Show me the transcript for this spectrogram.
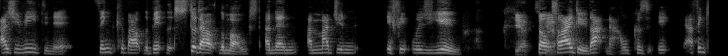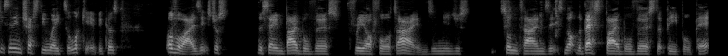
as you're reading it, think about the bit that stood out the most and then imagine if it was you. Yeah. So yeah. so I do that now because it I think it's an interesting way to look at it because otherwise it's just the same Bible verse three or four times and you just sometimes it's not the best Bible verse that people pick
